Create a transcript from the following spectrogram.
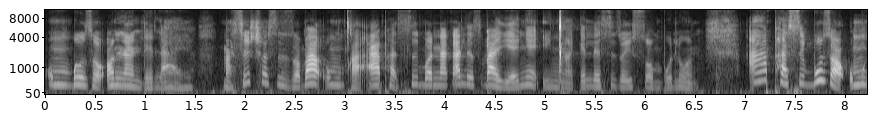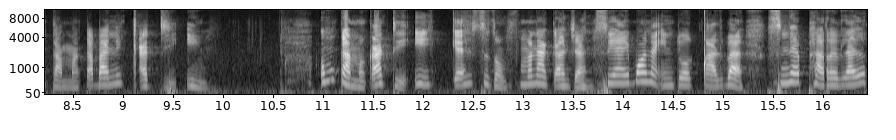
umbuzo olandelayo Masitsho sizoba umgca apha sibonakalisa uba yenye ingxaki le sizoyisombulula. Apha sibuza umgama kabani ka-DE. Umgama ka-DE ke sizomfumana kanjani? Siyayibona into yokuqala uba sinee-parallel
